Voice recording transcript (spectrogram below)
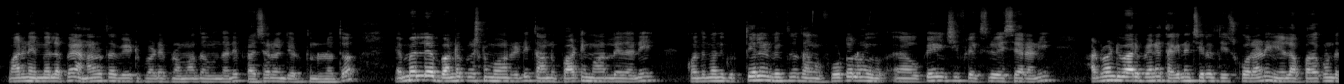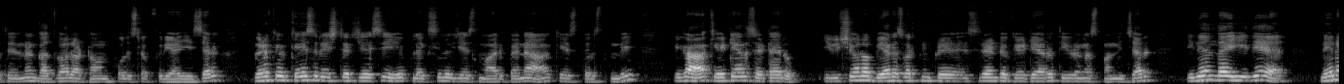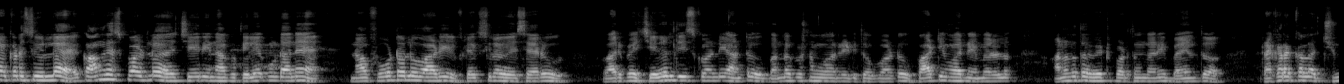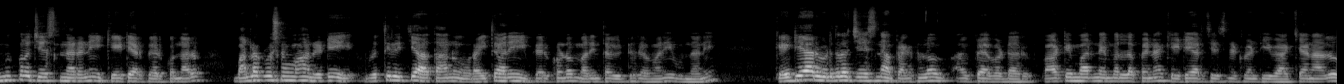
మారిన ఎమ్మెల్యేపై అనర్హత వేటు పడే ప్రమాదం ఉందని ప్రచారం జరుగుతుండటంతో ఎమ్మెల్యే బండ్ల కృష్ణమోహన్ రెడ్డి తాను పార్టీ మారలేదని కొంతమంది గుర్తేలేని వ్యక్తులు తమ ఫోటోలను ఉపయోగించి ఫ్లెక్స్లు వేశారని అటువంటి వారిపైన తగిన చర్యలు తీసుకోవాలని నెల పదకొండవ తేదీన గద్వాల టౌన్ పోలీసులకు ఫిర్యాదు చేశారు. వీరికి కేసు రిజిస్టర్ చేసి ఫ్లెక్సీలు చేసిన వారిపైన కేసు తెలుస్తుంది. ఇక కేటీఆర్ సెటారు. ఈ విషయంలో బీఆర్ఎస్ వర్కింగ్ ప్రెసిడెంట్ కేటీఆర్ తీవ్రంగా స్పందించారు. ఇదేందా ఇదే? నేను ఎక్కడ చూడలే. కాంగ్రెస్ పార్టీలో చేరి నాకు తెలియకుండానే నా ఫోటోలు వాడి ఫ్లెక్సీలో వేశారు. వారిపై చర్యలు తీసుకోండి అంటూ బండ్ల కృష్ణమోహన్ రెడ్డితో పాటు పార్టీ మారిన ఎమ్మెల్యేలు అనర్హత వేటు పడుతుందని భయంతో రకరకాల చిమ్మిక్కులు చేస్తున్నారని కేటీఆర్ పేర్కొన్నారు. బండ్ల కృష్ణమోహన్ రెడ్డి వృత్తిరీత్యా తాను రైతు అని పేర్కొనడం మరింత విడ్డూరమని ఉందని కేటీఆర్ విడుదల చేసిన ప్రకటనలో అభిప్రాయపడ్డారు. పార్టీ మారిన ఎమ్మెల్యేలపైన కేటీఆర్ చేసినటువంటి వ్యాఖ్యానాలు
